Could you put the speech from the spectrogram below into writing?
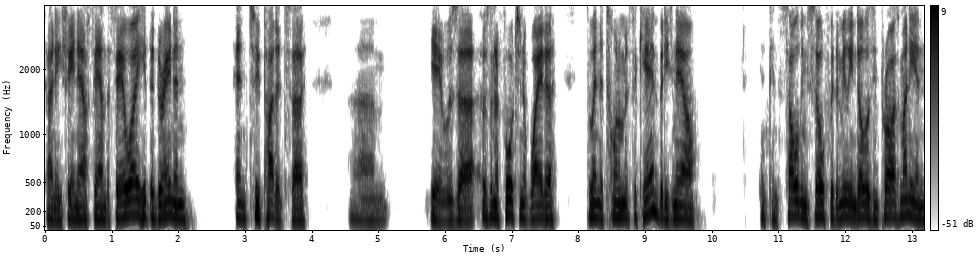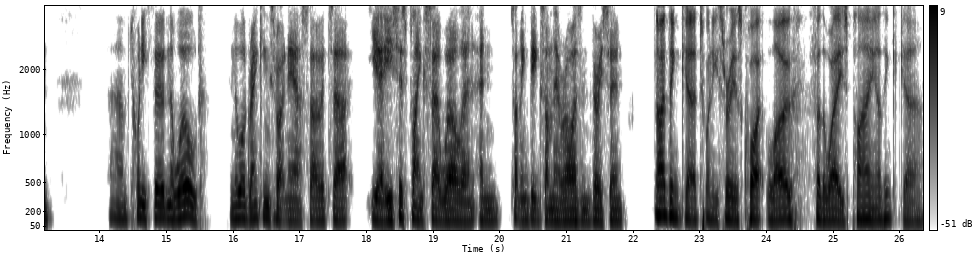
Tony Finau found the fairway, hit the green, and and two putted. So, um, yeah, it was a it was an unfortunate way to to end the tournament for Cam, but he's now can console himself with a million dollars in prize money and um, 23rd in the world in the world rankings right now. So it's uh yeah, he's just playing so well, and and something big's on the horizon very soon. I think uh, 23 is quite low for the way he's playing. I think uh,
